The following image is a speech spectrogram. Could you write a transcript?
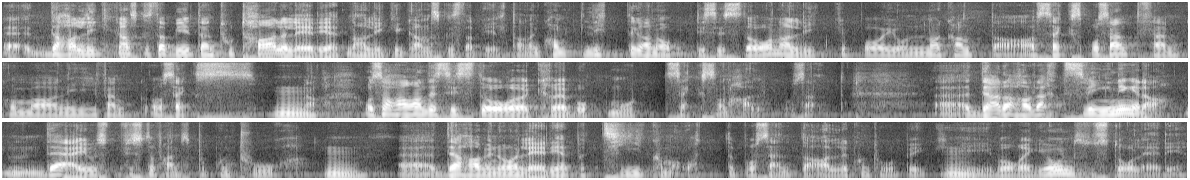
Eh, det har ligget ganske stabilt. Den totale ledigheten har ligget ganske stabilt. Den har kommet litt opp de siste årene. Den ligger på i underkant av 6 5,9 og 6 mm. ja. Og så har han det siste året krøpet opp mot 6,5 Eh, der det har vært svingninger, da, det er jo først og fremst på kontor. Mm. Der har vi nå en ledighet på 10,8% av alle kontorbygg mm. i vår region som står ledige.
